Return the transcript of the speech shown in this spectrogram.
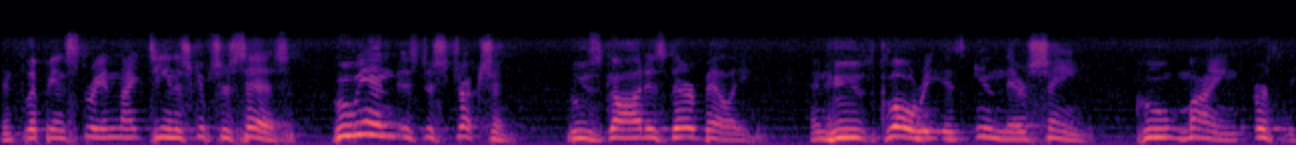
In Philippians 3 and 19, the scripture says, Who end is destruction, whose God is their belly, and whose glory is in their shame, who mind earthly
